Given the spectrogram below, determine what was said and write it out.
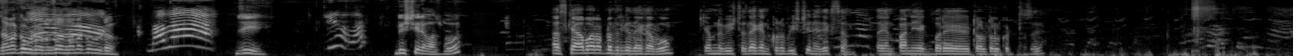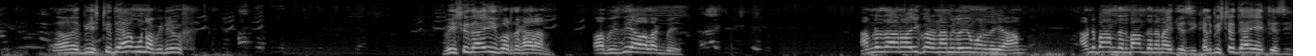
জামা কাপড় উঠাও। জামা কাপড় উঠাও জি বৃষ্টির আওয়াজ বাবা আজকে আবার আপনাদেরকে দেখাবো কেমন বৃষ্টি দেখেন, কোনো বৃষ্টি নেই, দেখছেন? দেখেন, পানি একবারে টলটল করতেছে। এই বৃষ্টি দেখাবো না, ভিডিও। বৃষ্টি দেয় পড়ছে, খারান। ও ভিজি যাওয়া লাগবে। আপনি যান, ওই করেন, আমি লই মনে যাই। আপনি বান্ধেন বান্ধেন আমি আইতেছি, খালি বৃষ্টি দেয় আইতেছি।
